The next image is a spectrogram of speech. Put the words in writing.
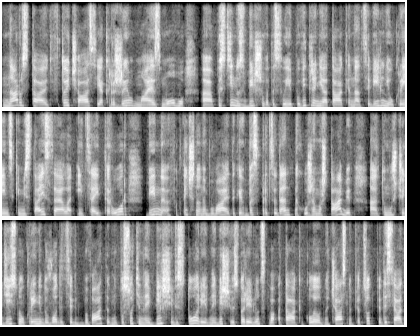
наростають в той час, як режим має змогу е, постійно збільшувати свої повітряні атаки на цивільні українські міста і села. І цей терор він е, фактично набуває таких безпрецедентних уже масштабів, е, тому що дійсно Україні доводиться відбивати ну по суті найбільші в історії, найбільші в історії людства атаки, коли одночасно 550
